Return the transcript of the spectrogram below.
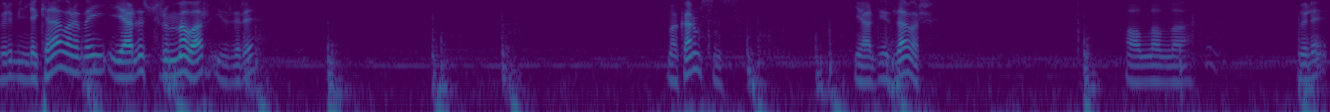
böyle bir lekeler var ve yerde sürünme var izleri. Bakar mısınız? Yerde izler var. Allah Allah. Böyle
